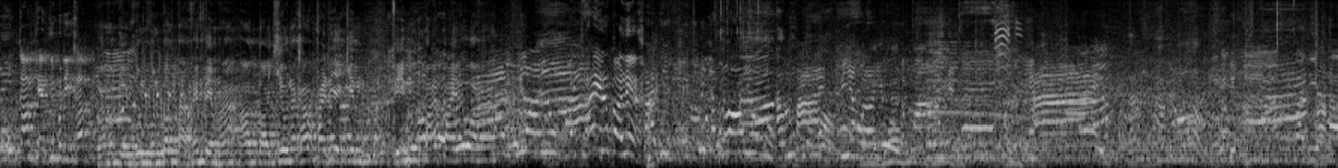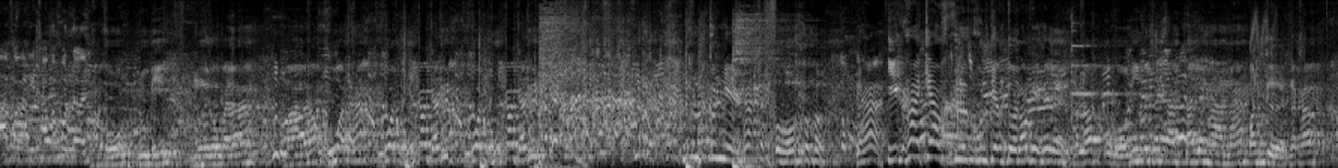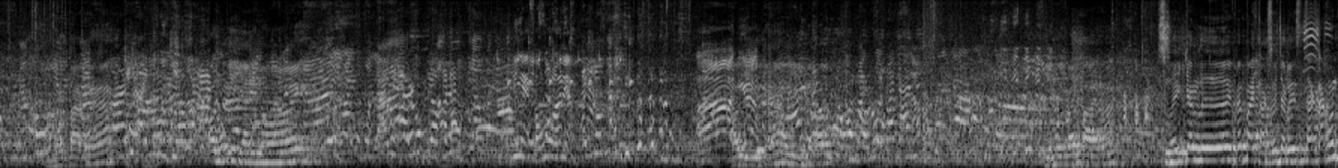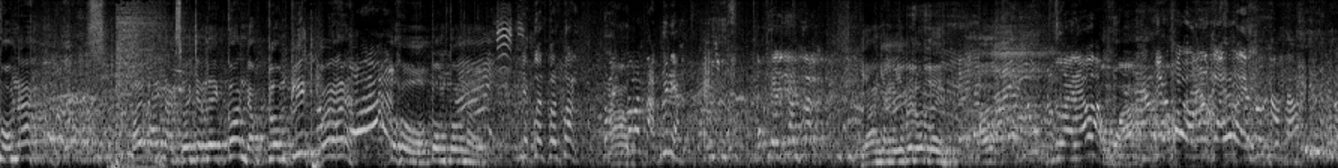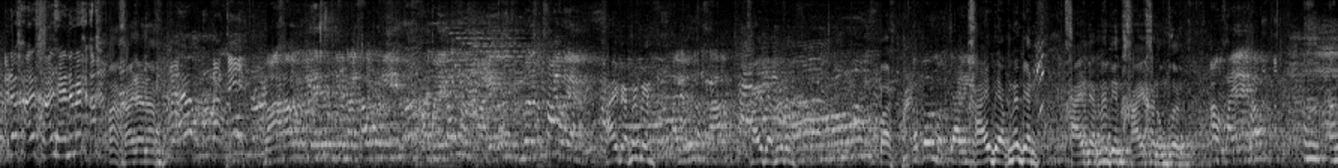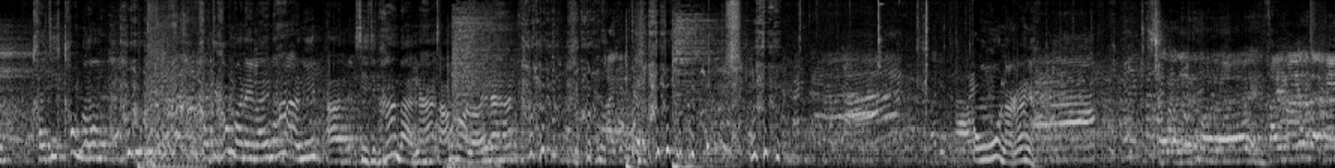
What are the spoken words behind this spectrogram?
ผมกล้ามแขนขึ้นพอดีครับ งานวันเกิดคุณคุณต้องตักให้เต็มฮะ เอาต่อคิวนะครับ ใครที่จะกินฝีมือป้ายไปโอ้ฮะใช่หรือเปล่าเนี่ย พี่ยัง ครับสวัสดีครับทุกคนเลยครับโอ้โหลูกนี้มือลงไปแล้วฮะมาแล้วครับขวดนะฮะขวดหูก้าวแขนขึ้นขวดหูก้าวแขนขึ้นดูนักคุณเหง่งฮะโอ้โหนะฮะอีก 5 แก้วคือคุณเตรียมตัวร้องเพลงได้เลยนะครับโอ้โหนี่ไม่ใช่การใช้แรงงานนะวันเกิดนะครับเราตักนะฮะไปถ่ายรูปเดียวก็ได้เอาลูกใหญ่ๆน้อยถ่ายรูปเดียวก็ได้นี่ไงสองลูกแล้วเนี่ย อ่าเอาเนี่นะเอาอีกนะครับเอาลูกมาจ่ายยินดีไปไปนะสวยจังเลยไปไปตักสวยจังเลยตักตักเหมือนผมนะไปไปตักสวยจังเลยก้อนแบบกลมกลิกว่าไงโอ้โหกลมตรงไหน เนี่ยเปื้อนเปื้อนเปื้อนทำไมกูต้องมาตักด้วยเนี่ย โอเคหรือยังเพื่อน ยังยังยังไม่ลดเลย เอา เหนื่อยแล้วอะเอาขวานี่ไม่ค่อยออกกำลังกายเท่าไหร่อาเดี๋ยวขายขายแทนได้ไหมอะอะใครได้นะ ไป แล้วเพิ่มหมดใจไงขายแบบไม่เป็นขายแบบไม่เป็นขายขนมเพลินอ้าวขายยังไงครับอันใครที่เข้ามา ใครที่เข้ามาในไลน์นะฮะอันนี้อ่า45 บาทนะฮะสามห่อร้อยนะฮะ ขายกินเถอะโอ้หนักแล้วเนี่ยสวัสดีทุกคนเลย ใครมาตั้งแต่ตี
